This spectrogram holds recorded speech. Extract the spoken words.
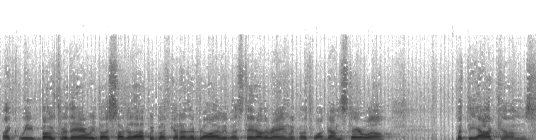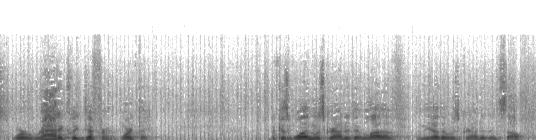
Like we both were there, we both snuggled up, we both got under the umbrella, we both stayed out of the rain, we both walked down the stairwell. But the outcomes were radically different, weren't they? Because one was grounded in love and the other was grounded in self.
